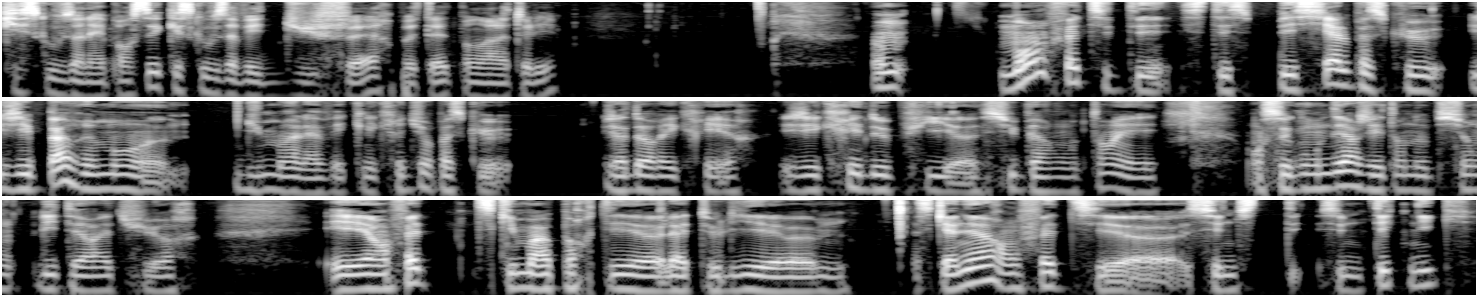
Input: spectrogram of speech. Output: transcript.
qu'est-ce que vous en avez pensé? Qu'est-ce que vous avez dû faire peut-être pendant l'atelier? Moi, en fait, c'était c'était spécial parce que j'ai pas vraiment euh, du mal avec l'écriture parce que j'adore écrire. J'écris depuis euh, super longtemps et en secondaire, j'étais en option littérature. Et en fait, ce qui m'a apporté euh, l'atelier Scanner, en fait, c'est c'est une, st- c'est une technique,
